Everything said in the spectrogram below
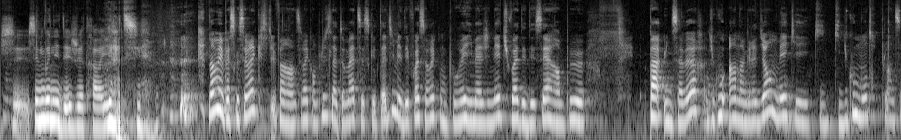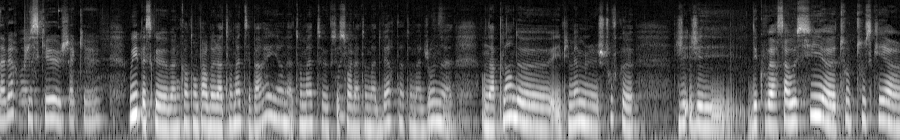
c'est une bonne idée, je vais travailler là-dessus. non, mais parce que c'est vrai que, enfin, c'est vrai qu'en plus la tomate, c'est ce que tu as dit, mais des fois c'est vrai qu'on pourrait imaginer, tu vois, des desserts un peu pas une saveur, du coup un ingrédient, mais qui, qui, du coup montre plein de saveurs puisque chaque. Euh, oui, parce que ben, quand on parle de la tomate, c'est pareil. Hein, la tomate, que ce soit la tomate verte, la tomate jaune, on a plein de. Et puis même, je trouve que j'ai découvert ça aussi, euh, tout, tout, ce qui est euh,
